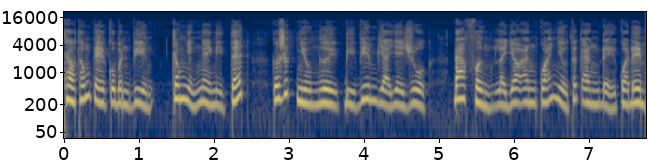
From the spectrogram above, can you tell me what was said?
Theo thống kê của bệnh viện, trong những ngày nghỉ Tết, có rất nhiều người bị viêm dạ dày ruột, đa phần là do ăn quá nhiều thức ăn để qua đêm.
